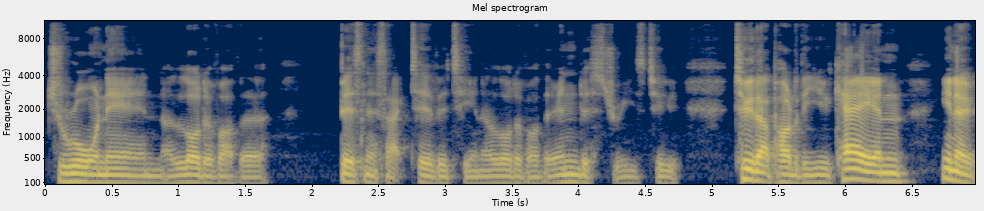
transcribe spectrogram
drawn in a lot of other business activity and a lot of other industries to to that part of the UK, and you know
